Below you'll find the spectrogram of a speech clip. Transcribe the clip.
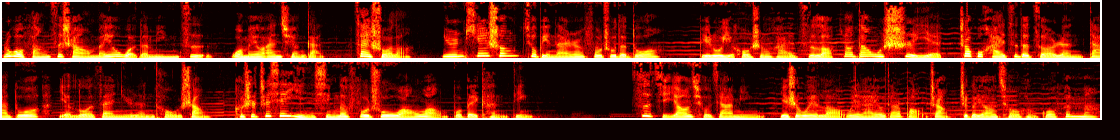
如果房子上没有我的名字，我没有安全感。再说了，女人天生就比男人付出的多，比如以后生孩子了，要耽误事业，照顾孩子的责任大多也落在女人头上。可是这些隐形的付出往往不被肯定。自己要求加名，也是为了未来有点保障。这个要求很过分吗？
